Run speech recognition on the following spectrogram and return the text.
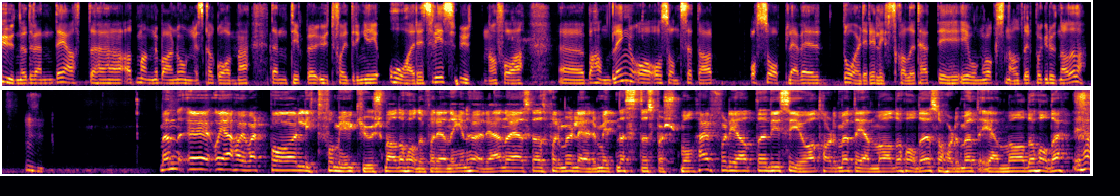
unødvendig at, at, mange barn og unge skal gå med den type utfordringer i årevis uten å få behandling, og, og sånn sett da også opplever dårligere livskvalitet i, i ung voksen alder pga. det. da. Mm. Men, eh, og jeg har jo vært på litt for mye kurs med ADHD-foreningen, hører jeg, når jeg skal formulere mitt neste spørsmål her. fordi at eh, de sier jo at har du møtt én med ADHD, så har du møtt én med ADHD. Ja.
